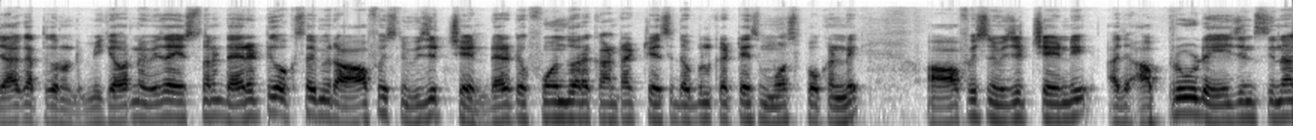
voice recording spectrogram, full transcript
జాగ్రత్తగా ఉండండి. మీకు ఎవరైనా వీసా ఇస్తున్నారో డైరెక్ట్గా ఒకసారి మీరు ఆ ఆఫీస్ని విజిట్ చేయండి. డైరెక్ట్గా ఫోన్ ద్వారా కాంటాక్ట్ చేసి డబ్బులు కట్టేసి మోసపోకండి. ఆ ఆఫీస్ని విజిట్ చేయండి. అది అప్రూవ్డ్ ఏజెన్సీనా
